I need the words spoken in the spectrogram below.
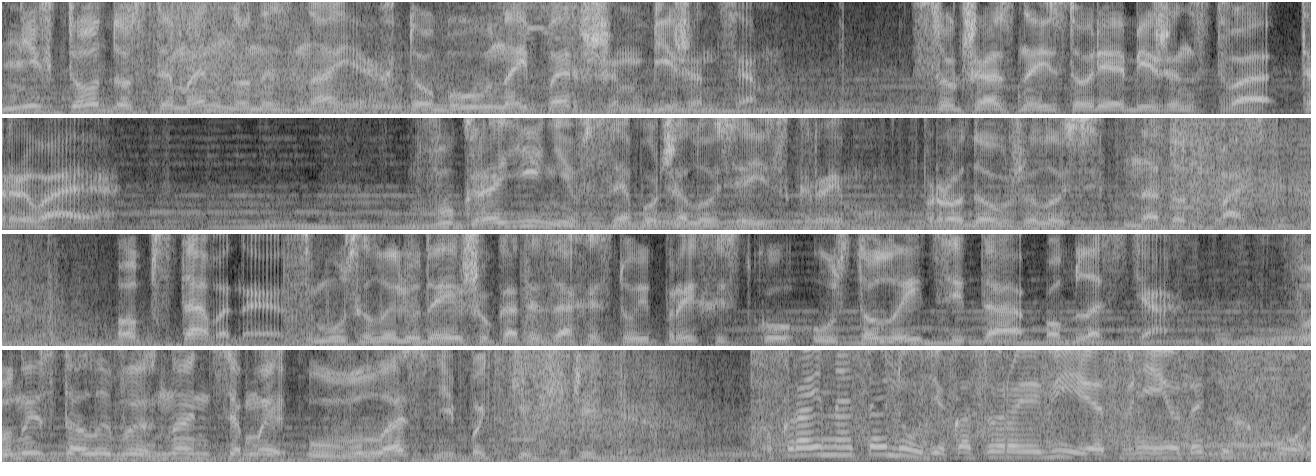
Ніхто достеменно не знає, хто був найпершим біженцем. Сучасна історія біженства триває. В Україні все почалося із Криму, продовжилось на Донбасі. Обставини змусили людей шукати захисту і прихистку у столиці та областях. Вони стали вигнанцями у власній батьківщині. Украина – это люди, которые верят в нее до сих пор.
